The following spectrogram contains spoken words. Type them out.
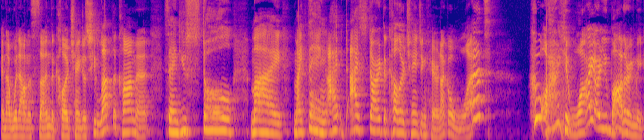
and i went out in the sun the color changes. She left a comment saying you stole my my thing. I i started the color changing hair. And i go what? Who are you? Why are you bothering me?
